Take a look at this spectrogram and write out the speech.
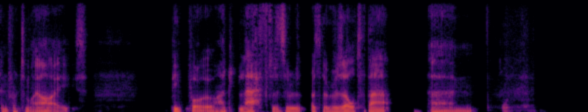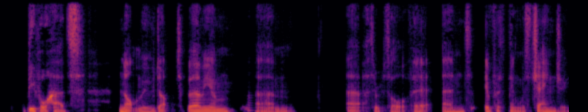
in front of my eyes. People had left as a, as a result of that. Um, people had not moved up to Birmingham um, uh, as a result of it, and everything was changing.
